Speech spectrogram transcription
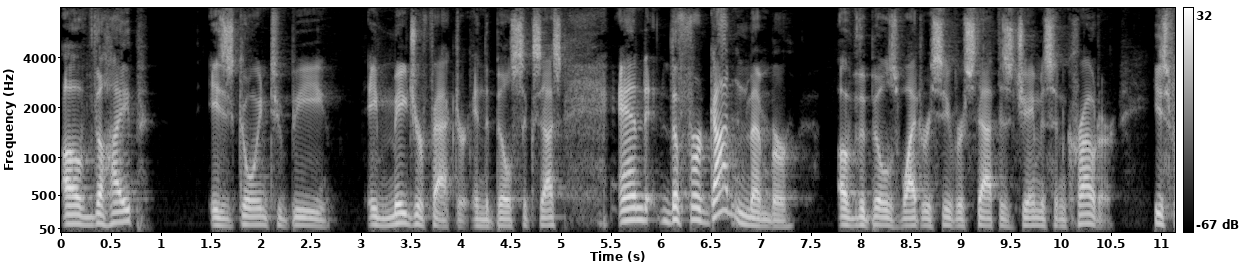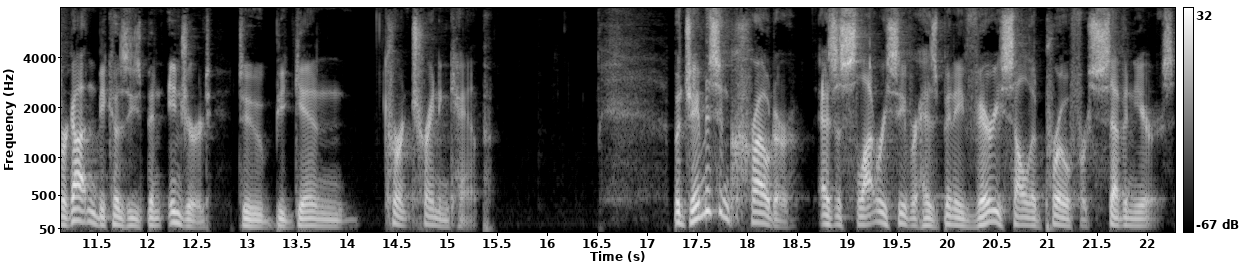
of the hype is going to be a major factor in the Bills' success. And the forgotten member of the Bills' wide receiver staff is Jamison Crowder. He's forgotten because he's been injured to begin current training camp. But Jamison Crowder, as a slot receiver, has been a very solid pro for seven years.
